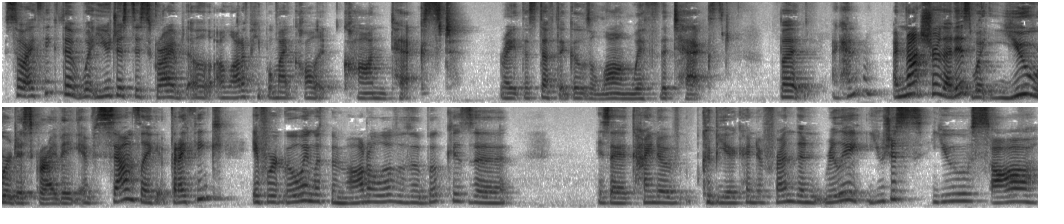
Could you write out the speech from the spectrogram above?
so I think that what you just described, a, a lot of people might call it context right? The stuff that goes along with the text. But I kind of, I'm not sure that is what you were describing. It sounds like it, but I think if we're going with the model of the book is a, is a kind of, could be a kind of friend, then really you just, you saw,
